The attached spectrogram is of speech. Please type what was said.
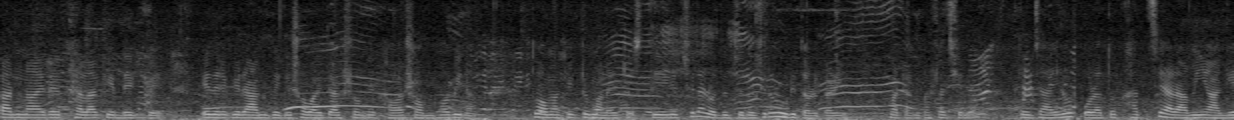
কান্না, এদের খেলা কে দেখবে? এদেরকে রাখবে কি? সবাই তো একসঙ্গে খাওয়া সম্ভবই না। তো আমাকে একটু মালাই টোস্ট দিয়ে গেছিল, আর ওদের জন্য ছিল রুটি তরকারি, মাটন কষা ছিল। তো যাই হোক, ওরা তো খাচ্ছে, আর আমি আগে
